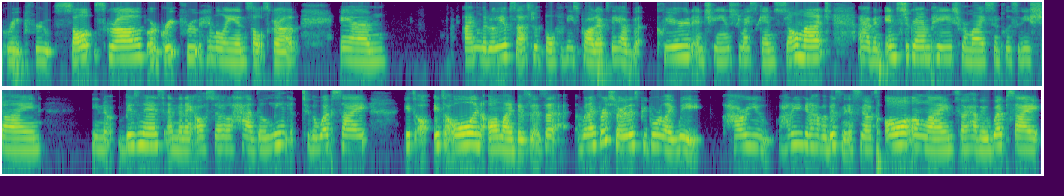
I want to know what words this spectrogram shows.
grapefruit salt scrub or grapefruit Himalayan salt scrub, and I'm literally obsessed with both of these products. They have cleared and changed my skin so much. I have an Instagram page for my Simplicity Shine, you know, business, and then I also have the link to the website it's all it's all an online business. Uh, when I first started this, people were like, "Wait, how are you how are you going to have a business? Now it's all online so i have a website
